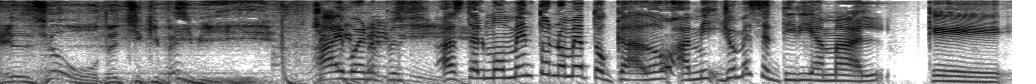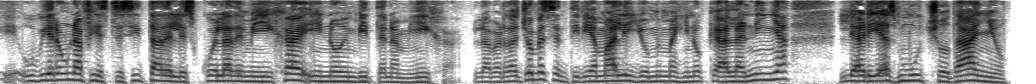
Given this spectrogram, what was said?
El show de Chiqui Baby. Ay, bueno, pues hasta el momento no me ha tocado. A mí, yo me sentiría mal que hubiera una fiestecita de la escuela de mi hija y no inviten a mi hija. La verdad, yo me sentiría mal y yo me imagino que a la niña le harías mucho daño.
